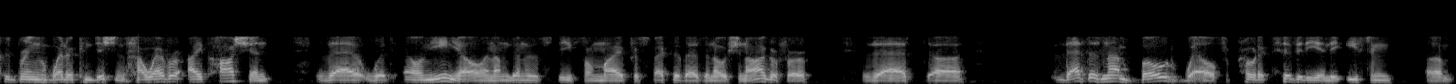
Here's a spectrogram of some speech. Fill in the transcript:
could bring wetter conditions. However, I caution that with El Nino, and I'm going to speak from my perspective as an oceanographer, that uh, that does not bode well for productivity in the eastern um,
